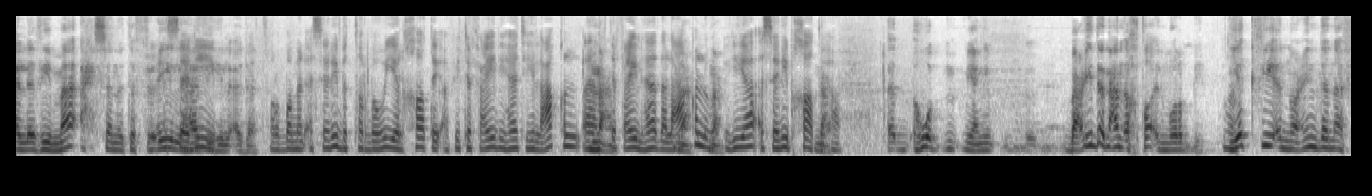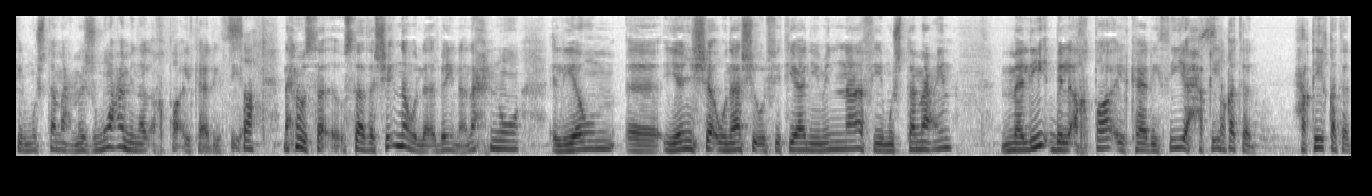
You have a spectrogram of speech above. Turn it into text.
الذي ما أحسن تفعيل هذه الأداة ربما الأساليب التربوية الخاطئة في تفعيل هذه العقل آه، نعم. تفعيل هذا العقل نعم. هي أساليب خاطئة نعم. هو يعني بعيدا عن أخطاء المربي نعم. يكفي أنه عندنا في المجتمع مجموعة من الأخطاء الكارثية صح. نحن أستاذ شئنا ولا أبينا نحن اليوم آه، ينشأ ناشئ الفتيان منا في مجتمع مليء بالأخطاء الكارثية حقيقه صح. حقيقة.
